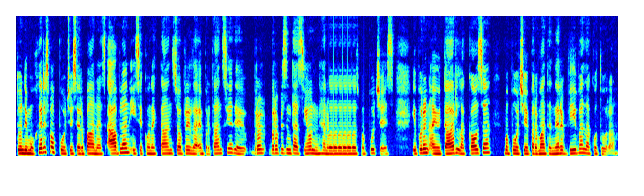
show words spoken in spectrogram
donde mujeres mapuches urbanas hablan y se conectan sobre la importancia de representación en género de los mapuches y pueden ayudar la causa mapuche para mantener viva la cultura.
